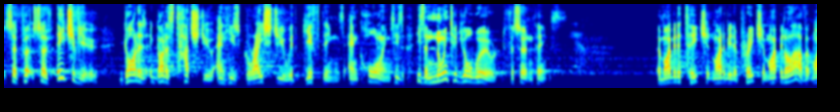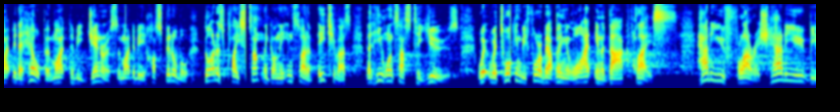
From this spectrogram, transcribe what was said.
so, for, so for each of you, God has, God has touched you and He's graced you with giftings and callings. He's, he's anointed your word for certain things. It might be to teach, it might be to preach, it might be to love, it might be to help, it might to be generous, it might to be hospitable. God has placed something on the inside of each of us that He wants us to use. We're, we're talking before about being a light in a dark place. How do you flourish? How do you be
